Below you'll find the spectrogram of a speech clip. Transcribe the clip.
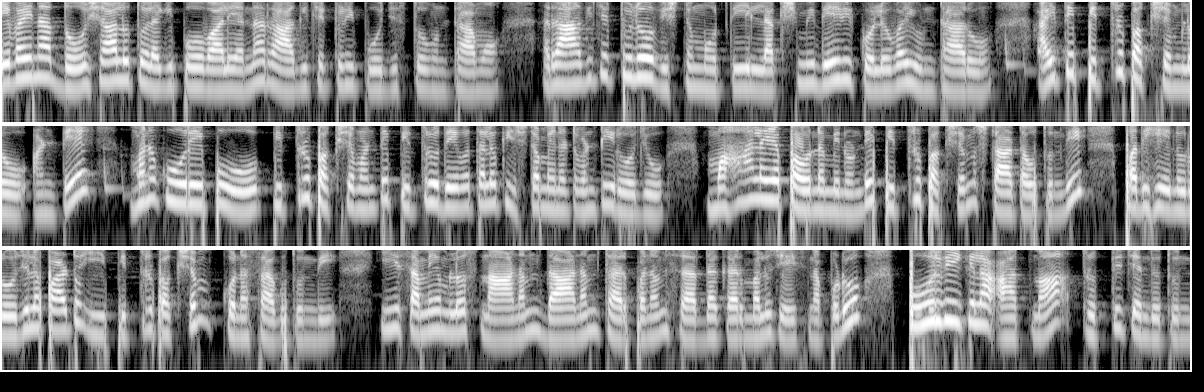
ఏవైనా దోషాలు తొలగిపోవాలి అన్న రాగి చెట్టుని పూజిస్తూ ఉంటాము. రాగి చెట్టులో విష్ణుమూర్తి లక్ష్మీదేవి కొలువై ఉంటారు. అయితే పితృపక్షంలో అంటే మనకు రేపు పితృపక్షం అంటే పితృదేవతలకు ఇష్టమైనటువంటి రోజు. మహాలయ పౌర్ణమి నుండి పితృపక్షం స్టార్ట్ అవుతుంది. పదిహేను రోజుల పాటు ఈ పితృపక్షం కొనసాగుతుంది. ఈ సమయంలో స్నానం దానం తర్పణం శ్రద్ధ కర్మలు చేసినప్పుడు పూర్వీకుల ఆత్మ తృప్తి చెందుతుంది.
